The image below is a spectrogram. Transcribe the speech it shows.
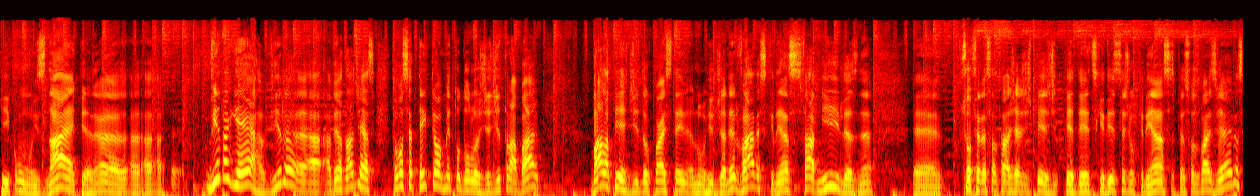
e com um sniper, né? A, vira guerra, vira. A, verdade é essa. Então você tem que ter uma metodologia de trabalho. Bala perdida, o quais tem no Rio de Janeiro, várias crianças, famílias, né? é, essa tragédia de perder entes queridos, sejam crianças, pessoas mais velhas,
